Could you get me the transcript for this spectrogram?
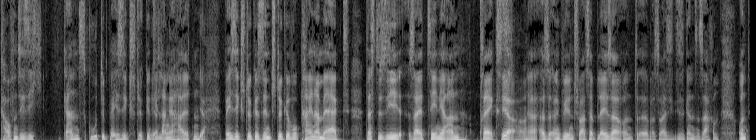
kaufen Sie sich ganz gute Basic-Stücke, die ja. lange halten. Ja. Basic-Stücke sind Stücke, wo keiner merkt, dass du sie seit zehn Jahren trägst. Ja. ja. Also irgendwie ein schwarzer Blazer und äh, was weiß ich, diese ganzen Sachen. Und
